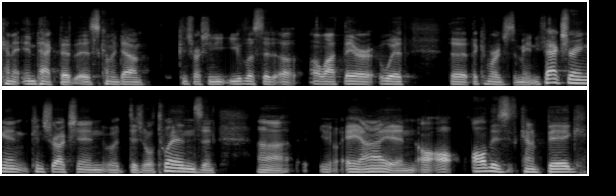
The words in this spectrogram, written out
kind of impact that is coming down construction. You, you listed a, a, lot there with the the convergence of manufacturing and construction with digital twins and uh, you know AI and all, all these kind of big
